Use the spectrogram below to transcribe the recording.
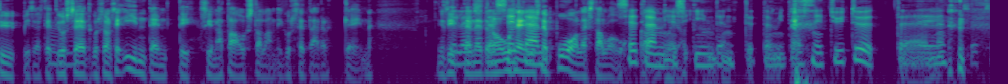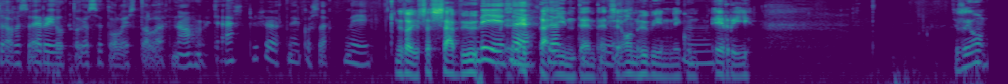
tyyppisesti, että mm. just se, että kun se on se intentti siinä taustalla niin kuin se tärkein, niin sitten ne on usein setä, just ne puolesta loukkaantujat. Setämies intentti, että mitäs ne tytöt täällä. Niin, sitten se olisi eri juttu, jos se tulisi tuolle, että no mitä tytöt, niin kuin se, niin. niin se on just se sävy, niin, se, että se, intent, niin. että se on hyvin niin kuin mm. eri. Ja se on...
